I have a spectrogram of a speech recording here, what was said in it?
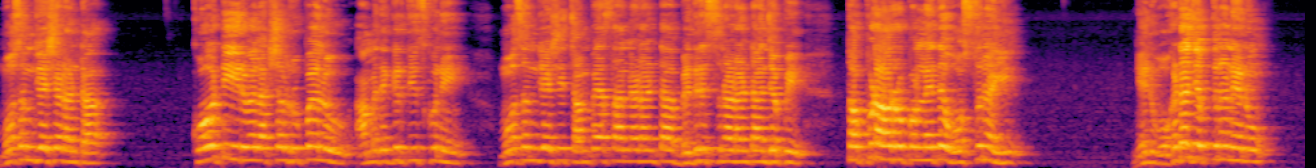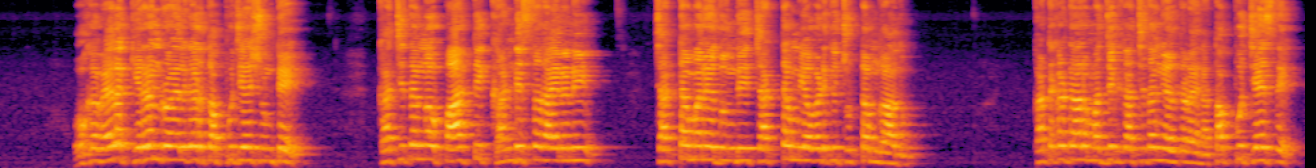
మోసం చేశాడంట. కోటి ఇరవై లక్షల రూపాయలు ఆమె దగ్గర తీసుకుని మోసం చేసి చంపేస్తా అన్నాడంట బెదిరిస్తున్నాడంట అని చెప్పి తప్పుడు ఆరోపణలు అయితే వస్తున్నాయి. నేను ఒకటే చెప్తున్నా నేను. ఒకవేళ కిరణ్ రోయల్ గారు తప్పు చేసి ఉంటే ఖచ్చితంగా పార్టీ ఖండిస్తుంది ఆయనని. చట్టం అనేది ఉంది చట్టం ఎవరికి చుట్టం కాదు. కటకటాల మధ్యకి ఖచ్చితంగా వెళ్తాడు ఆయన. తప్పు చేస్తే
